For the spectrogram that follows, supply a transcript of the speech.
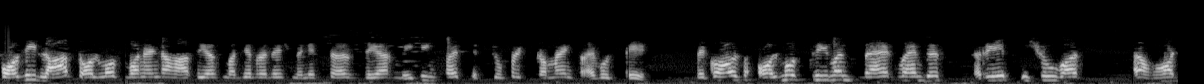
for the last almost one and a half years, Madhya Pradesh ministers, they are making such stupid comments, I would say. Because almost three months back when this rape issue was a hot,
